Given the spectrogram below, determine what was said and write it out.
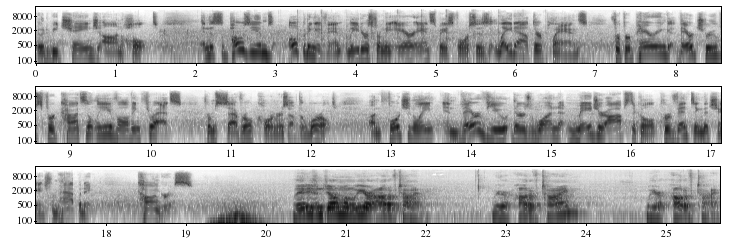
it would be change on hold. In the symposium's opening event, leaders from the Air and Space Forces laid out their plans for preparing their troops for constantly evolving threats from several corners of the world. Unfortunately, in their view, there's one major obstacle preventing the change from happening Congress. Ladies and gentlemen, we are out of time. We are out of time. We are out of time.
